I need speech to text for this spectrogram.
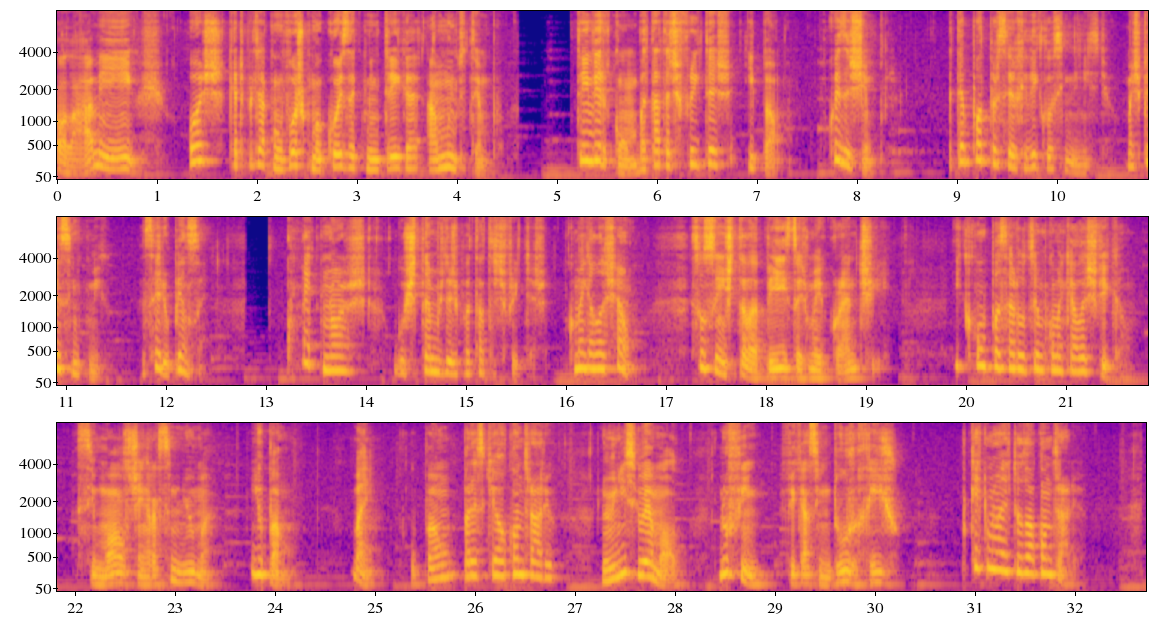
Olá, amigos! Hoje quero partilhar convosco uma coisa que me intriga há muito tempo. Tem a ver com batatas fritas e pão. Coisas simples. Até pode parecer ridículo assim de início, mas pensem comigo. A sério, pensem. Como é que nós gostamos das batatas fritas? Como é que elas são? São assim estaladiças, meio crunchy. E com o passar do tempo, como é que elas ficam? Assim moles, sem graça nenhuma. E o pão? Bem, o pão parece que é ao contrário. No início é mole, no fim fica assim duro, rijo. Porquê é que não é tudo ao contrário?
